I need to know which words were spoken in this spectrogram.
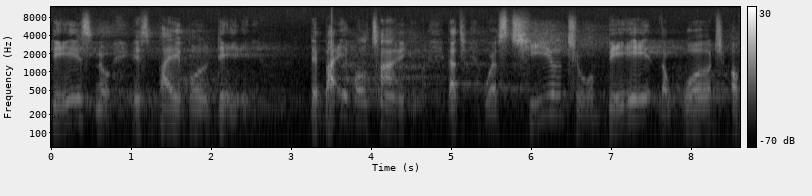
days, no, it's Bible day. The Bible time that we're still to obey the word of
